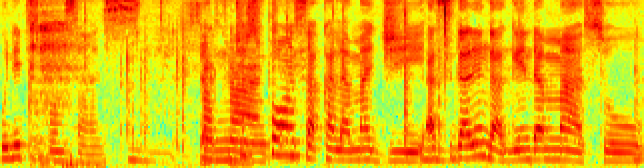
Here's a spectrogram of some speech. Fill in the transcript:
we need sponsors. Bannange. Tusponsor kalamagi asigale ng'agenda mu maaso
